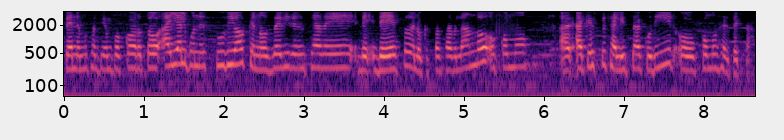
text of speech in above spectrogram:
tenemos el tiempo corto, ¿hay algún estudio que nos dé evidencia de, de, esto, de lo que estás hablando, o cómo, a, qué especialista acudir, o cómo se detecta?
